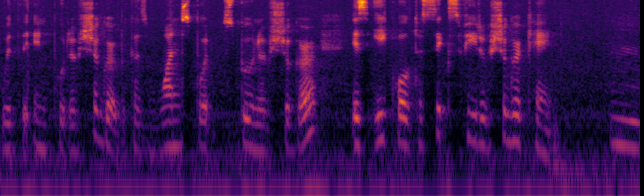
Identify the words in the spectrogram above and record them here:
with the input of sugar because one sp- spoon of sugar is equal to six feet of sugar cane. Mm.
